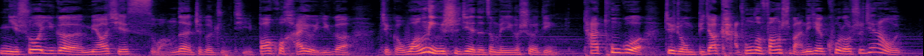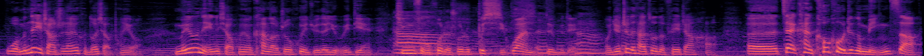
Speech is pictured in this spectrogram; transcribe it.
你说一个描写死亡的这个主题，包括还有一个这个亡灵世界的这么一个设定，它通过这种比较卡通的方式把那些骷髅，实际上我我们那场实际上有很多小朋友。没有哪个小朋友看到之后会觉得有一点惊悚，啊或者说是不习惯的，对不对？我觉得这个他做的非常好。呃，再看 Coco 这个名字啊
